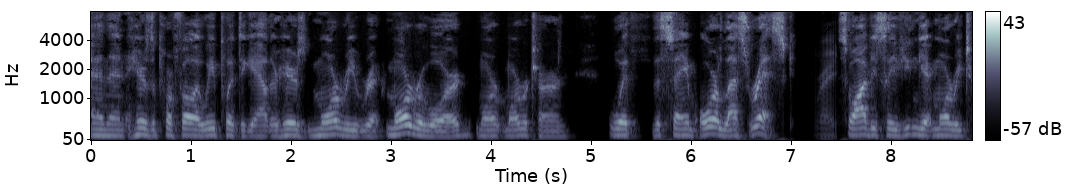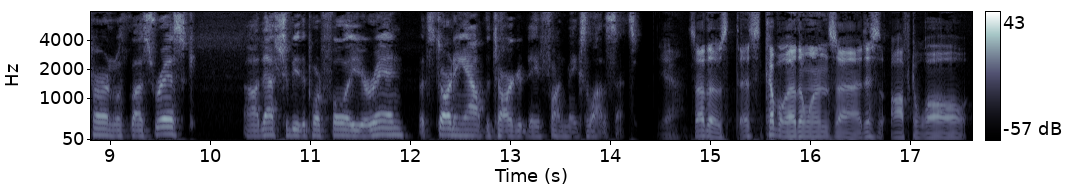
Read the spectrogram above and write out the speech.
and then here's the portfolio we put together. Here's more re- more reward, more more return with the same or less risk. right. So obviously, if you can get more return with less risk, uh, that should be the portfolio you're in. But starting out, the target date fund makes a lot of sense. Yeah. So those that's a couple other ones uh, just off the wall.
